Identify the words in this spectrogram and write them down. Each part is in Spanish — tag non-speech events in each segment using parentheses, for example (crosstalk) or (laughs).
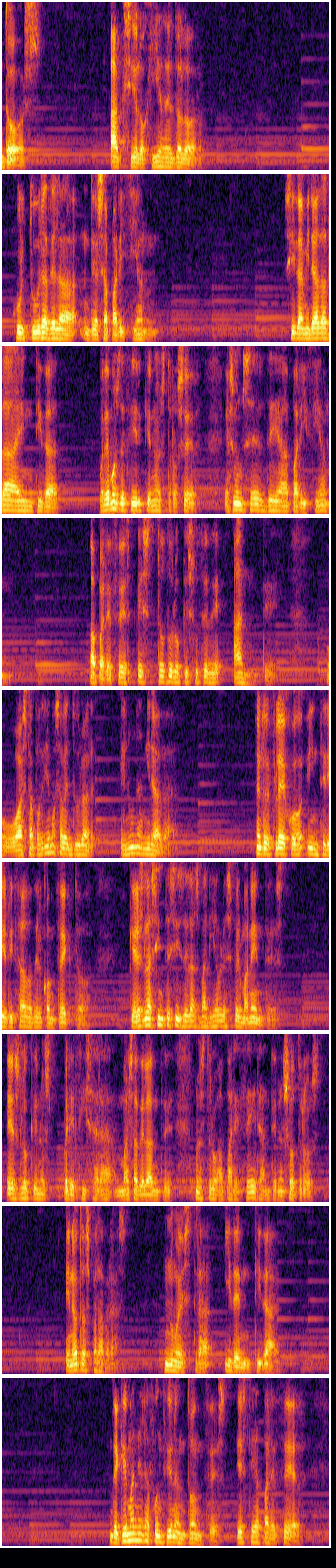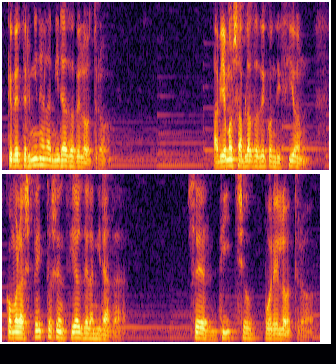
2. Axiología del dolor. Cultura de la desaparición. Si la mirada da entidad, podemos decir que nuestro ser es un ser de aparición. Aparecer es todo lo que sucede ante, o hasta podríamos aventurar en una mirada, el reflejo interiorizado del concepto, que es la síntesis de las variables permanentes, es lo que nos precisará más adelante nuestro aparecer ante nosotros. En otras palabras, nuestra identidad. ¿De qué manera funciona entonces este aparecer que determina la mirada del otro? Habíamos hablado de condición como el aspecto esencial de la mirada, ser dicho por el otro.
